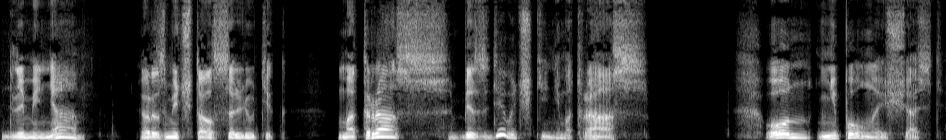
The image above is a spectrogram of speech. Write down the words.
Для меня, — размечтался Лютик, — матрас без девочки не матрас. Он не полное счастье.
